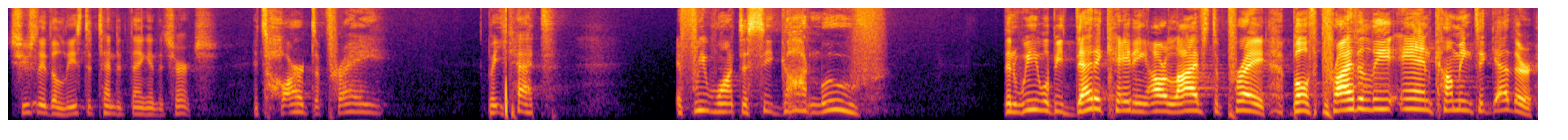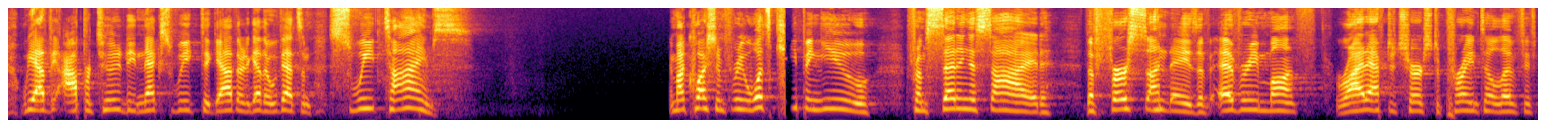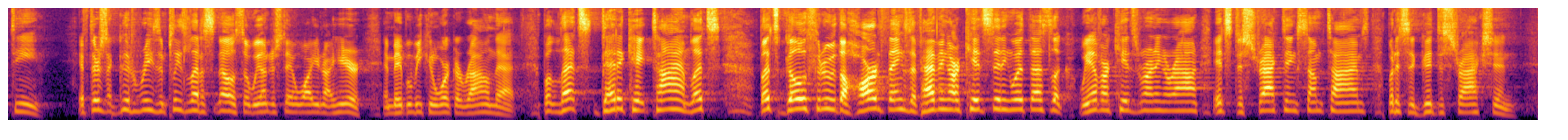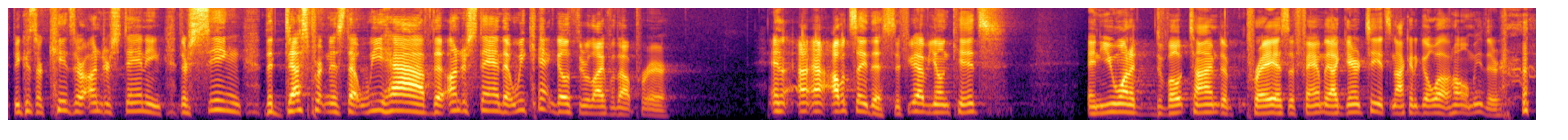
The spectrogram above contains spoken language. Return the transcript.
It's usually the least attended thing in the church. It's hard to pray. But yet, if we want to see God move, then we will be dedicating our lives to pray, both privately and coming together. We have the opportunity next week to gather together. We've had some sweet times. And my question for you what's keeping you from setting aside the first Sundays of every month right after church to pray until 11:15? If there's a good reason, please let us know so we understand why you're not here and maybe we can work around that. But let's dedicate time. Let's let's go through the hard things of having our kids sitting with us. Look, we have our kids running around. It's distracting sometimes, but it's a good distraction because our kids are understanding, they're seeing the desperateness that we have that understand that we can't go through life without prayer. And I, I would say this, if you have young kids, and you want to devote time to pray as a family, I guarantee it's not going to go well at home either.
